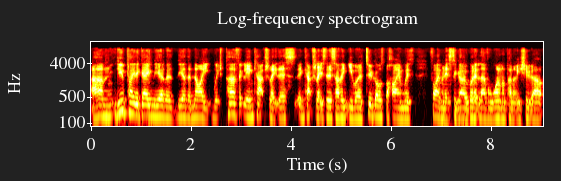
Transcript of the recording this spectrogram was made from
Um, you played a game the other the other night which perfectly encapsulate this encapsulates this. I think you were two goals behind with five minutes to go, got it level one on a penalty shootout,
